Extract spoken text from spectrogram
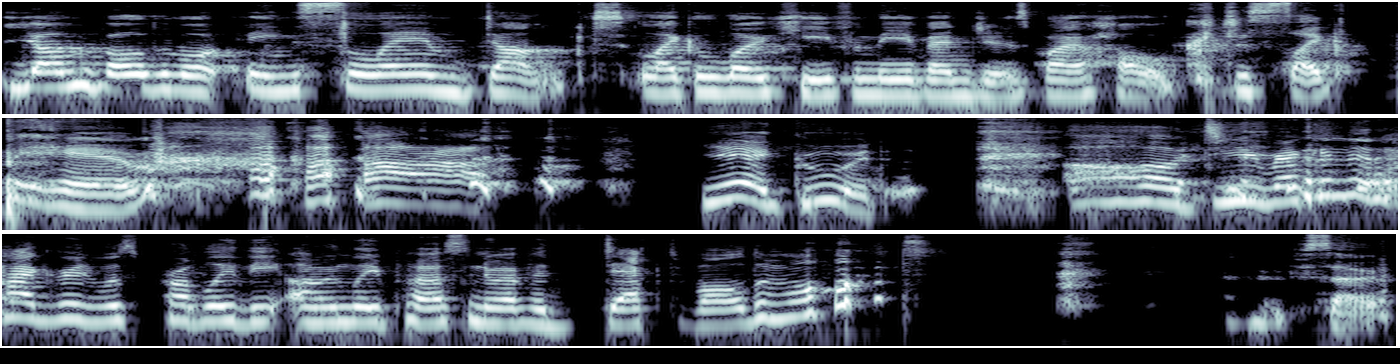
young Voldemort being slam dunked like Loki from the Avengers by Hulk, just like bam. yeah, good. Oh, do you reckon that Hagrid was probably the only person who ever decked Voldemort? I hope so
